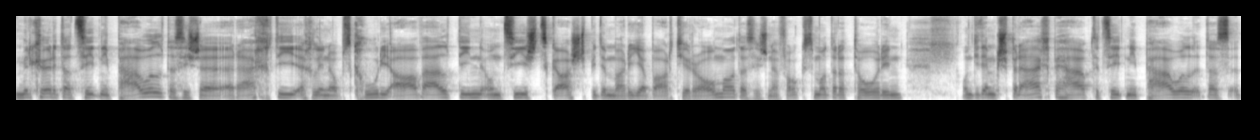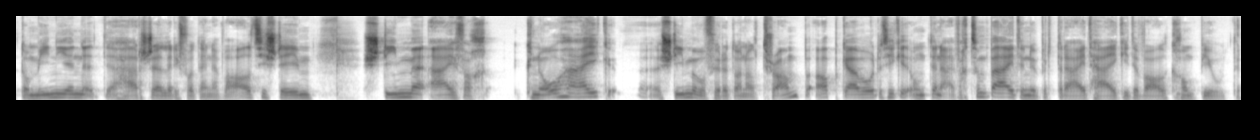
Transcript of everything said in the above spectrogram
Wir hören da Sidney Powell, das ist eine rechte, ein bisschen obskure Anwältin und sie ist zu Gast bei der Maria Bartiromo, das ist eine Fox-Moderatorin. Und in dem Gespräch behauptet Sidney Powell, dass Dominion, der Hersteller von diesen Wahlsystemen, Stimmen einfach genommen haben äh, Stimmen, die für Donald Trump abgegeben wurden, und dann einfach zum beiden übertragen haben in den Wahlcomputer.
